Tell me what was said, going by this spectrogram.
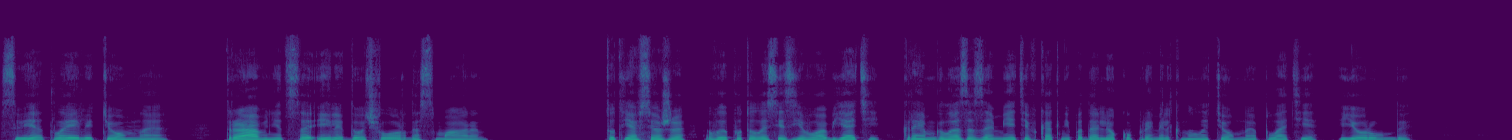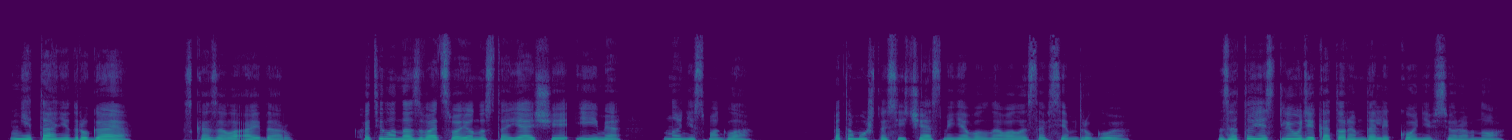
Светлая или темная травница или дочь лорда Смарен. Тут я все же выпуталась из его объятий, краем глаза заметив, как неподалеку промелькнуло темное платье Йорунды. «Ни та, ни другая», — сказала Айдару. Хотела назвать свое настоящее имя, но не смогла, потому что сейчас меня волновало совсем другое. Зато есть люди, которым далеко не все равно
